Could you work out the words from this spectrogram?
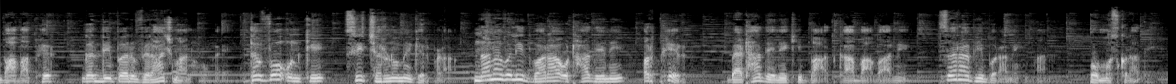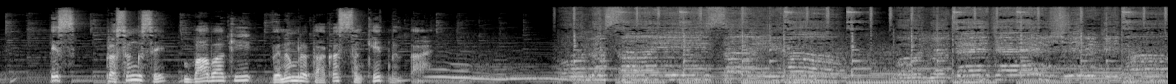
बाबा फिर गद्दी पर विराजमान हो गए। तब वो उनके श्री चरणों में गिर पड़ा। नानावली द्वारा उठा देने और फिर बैठा देने की बात का बाबा ने जरा भी बुरा नहीं माना। वो मुस्कुरा दे इस प्रसंग से बाबा की विनम्रता का संकेत मिलता है बोलो साईं साईं राम बोलो जय जय शिरडी धाम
